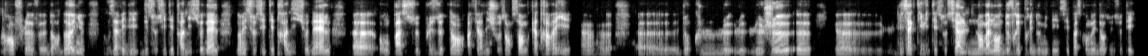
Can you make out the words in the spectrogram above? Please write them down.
grand fleuve Dordogne, vous avez des, sociétés traditionnelles. Dans les sociétés traditionnelles, on passe plus de temps à faire des choses ensemble qu'à travailler. Hein. donc le jeu, les activités sociales, normalement, devraient prédominer. C'est parce qu'on est dans une société,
